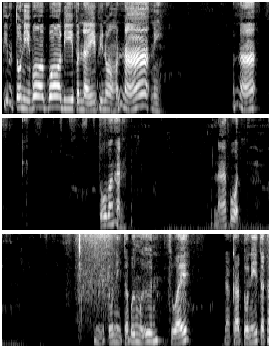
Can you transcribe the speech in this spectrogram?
พิมพ์ตัวนี้บ่บ่ดีปานใดพี่น้องมันหนานี่ มันหนาตัวบางหันมันหนาโพดนี่ตัวนี้จะเบิ้งมืออื่น สวย นะครับตัวนี้จะท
